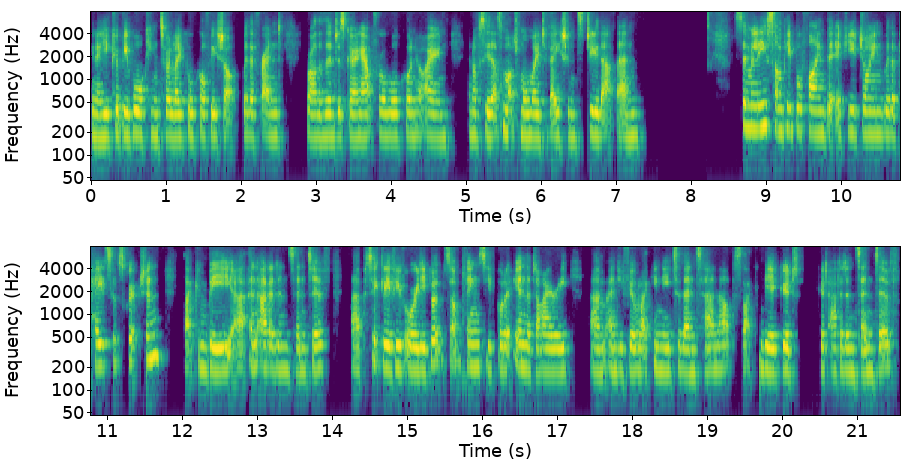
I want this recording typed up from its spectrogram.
You know, you could be walking to a local coffee shop with a friend rather than just going out for a walk on your own. And obviously that's much more motivation to do that then. Similarly, some people find that if you join with a paid subscription, that can be uh, an added incentive, uh, particularly if you've already booked something, so you've got it in the diary um, and you feel like you need to then turn up. So that can be a good, good added incentive.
